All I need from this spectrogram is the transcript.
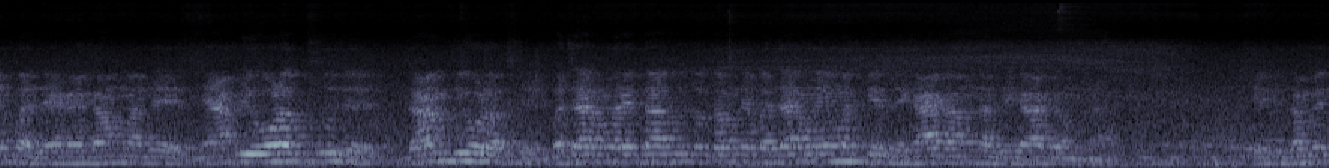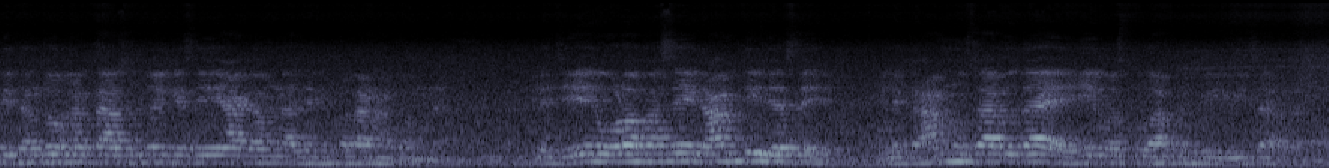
એમ જ આ ગામમાં છે. ને આપણી ઓળખ શું છે? ગામથી ઓળખ છે. બજારમાં રહેતા હશો તો તમને બજારમાં એમ જ કહે છે કે આ ગામના છે કે આ ગામના. કે ગમે તે ધંધો કરતા હશો તો કે છે આ ગામના છે કે ફલાણા ગામના. એટલે જે ઓળખ હશે એ ગામથી જ હશે. એટલે ગામનું સારું થાય એ વસ્તુ આપણે વિચારવાનું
